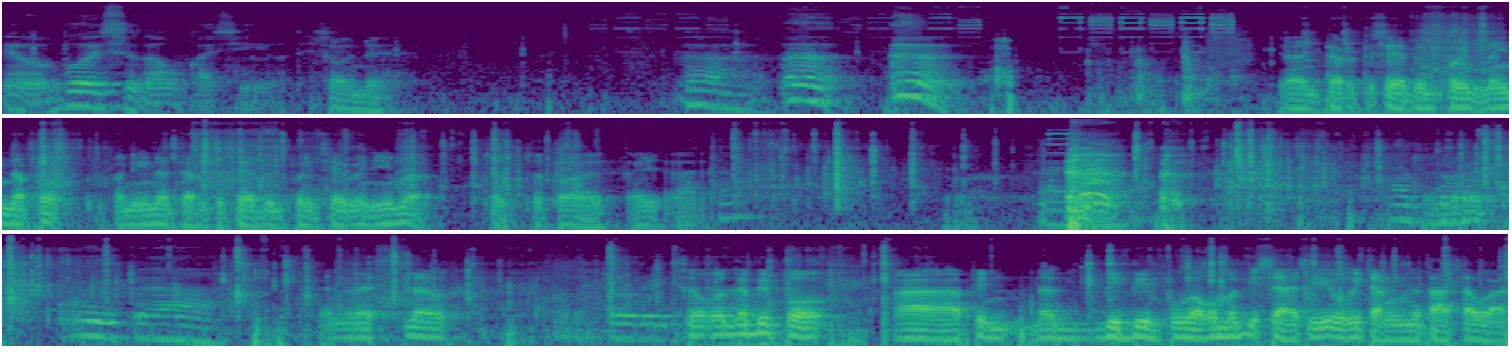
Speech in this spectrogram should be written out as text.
Pero voice ga okashi yo. So, ne. Ah, ah, ah. Yan, 37.9 na po. Kanina 37.7 ima. Totoo. Ay, ay. Unrest now. So kagabi po, uh, pin, nagbibim po ako mag-isa. Si Yuki Chang natatawa.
